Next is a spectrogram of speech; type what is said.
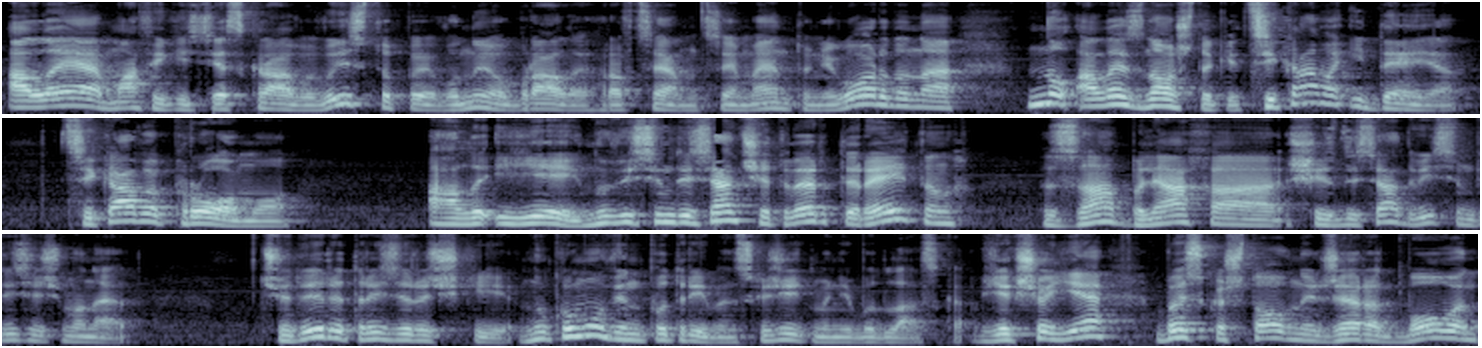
але мав якісь яскраві виступи. Вони обрали гравцем цим Ентоні Гордона. Ну, але знову ж таки, цікава ідея, цікаве промо. Але EA, ну 84 рейтинг за бляха 68 тисяч монет. 4-3 зірочки. Ну кому він потрібен? Скажіть мені, будь ласка. Якщо є безкоштовний Джеред Боуен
